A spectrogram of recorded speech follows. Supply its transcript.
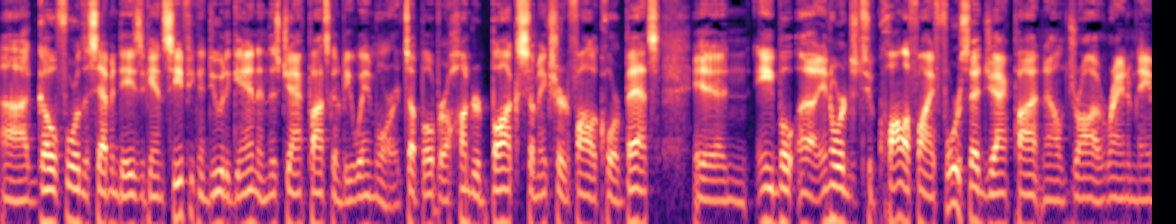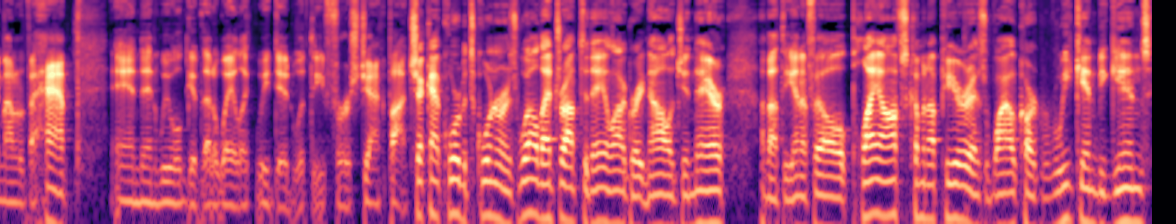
uh, go for the seven days again. See if you can do it again, and this jackpot's going to be way more. It's up over a hundred bucks, so make sure to follow Core Bets in able uh, in order to qualify for said jackpot. And I'll draw a random name out of a hat, and then we will give that away like we did with the first jackpot. Check out Corbett's Corner as well. That dropped today. A lot of great knowledge in there about the NFL playoffs coming up here as wildcard weekend begins.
